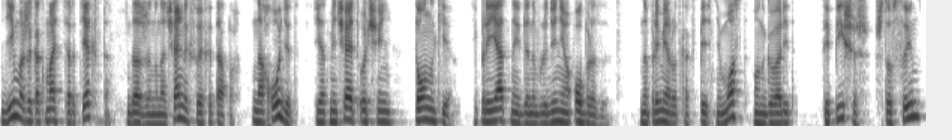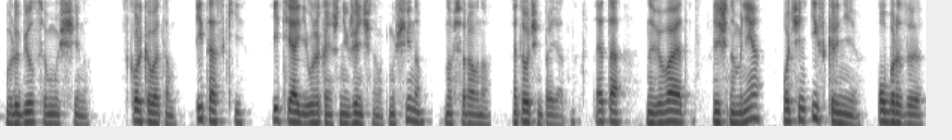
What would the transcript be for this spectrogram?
Дима же, как мастер текста, даже на начальных своих этапах, находит и отмечает очень тонкие и приятные для наблюдения образы Например, вот как в песне «Мост» он говорит «Ты пишешь, что сын влюбился в мужчину». Сколько в этом и тоски, и тяги, уже, конечно, не к женщинам, а к мужчинам, но все равно. Это очень приятно. Это навевает лично мне очень искренние образы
